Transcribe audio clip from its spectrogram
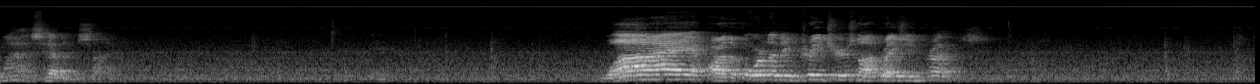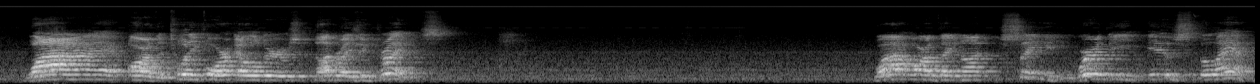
Why is heaven silent? Why are the four living creatures not raising praise? Why are the 24 elders not raising praise? Why are they not singing, Worthy is the Lamb?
